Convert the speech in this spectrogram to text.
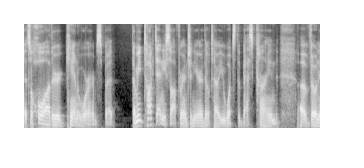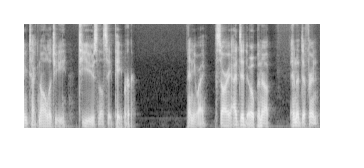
It's a whole other can of worms, but I mean, talk to any software engineer, they'll tell you what's the best kind of voting technology to use, and they'll say paper. Anyway, sorry, I did open up in a different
